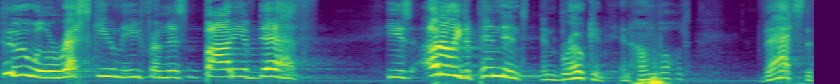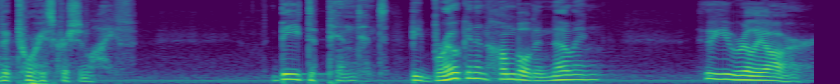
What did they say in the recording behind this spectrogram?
Who will rescue me from this body of death? He is utterly dependent and broken and humbled. That's the victorious Christian life. Be dependent. Be broken and humbled in knowing who you really are.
